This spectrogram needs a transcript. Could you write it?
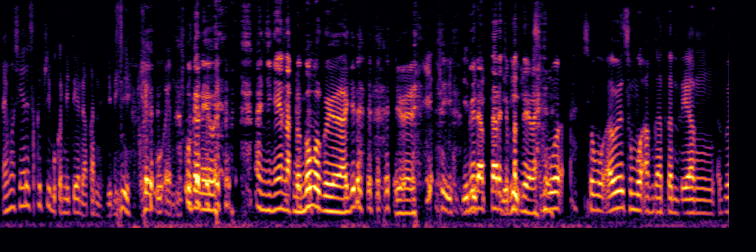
eh masih ada skripsi bukan ditiadakan nih jadinya kayak UN bukan ya anjing enak dong gue mau kuliah lagi dah. Gimana? Jadi gue daftar jadi cepet deh lah. semua semua apa semua angkatan yang apa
